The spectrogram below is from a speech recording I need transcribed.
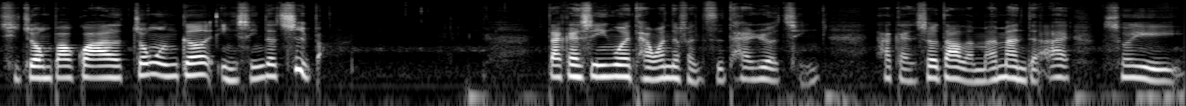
其中包括中文歌《隐形的翅膀》。大概是因为台湾的粉丝太热情，他感受到了满满的爱，所以。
